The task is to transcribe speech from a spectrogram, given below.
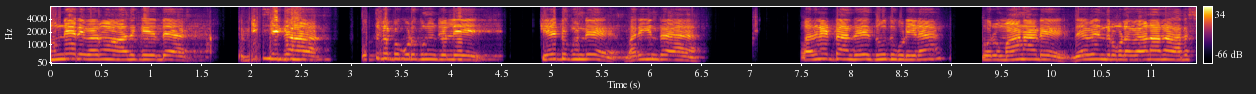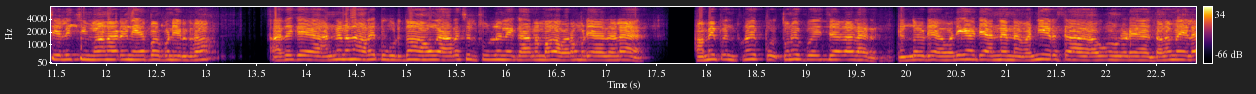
முன்னேறி வரும். அதுக்கு இந்த விசிகா ஒத்துழைப்பு கொடுக்கணும்னு சொல்லி கேட்டுக்கொண்டு வருகின்ற பதினெட்டாம் தேதி தூத்துக்குடியில ஒரு மாநாடு தேவேந்திர குல வேளாண் அரசு எழுச்சி மாநாடுன்னு ஏற்பாடு பண்ணியிருக்கிறோம். அதுக்கு அண்ணனை தான் அழைப்பு கொடுத்தோம். அவங்க அரசியல் சூழ்நிலை காரணமாக வர முடியாததால அமைப்பின் துணை துணை பொதுச் செயலாளர் எங்களுடைய வழிகாட்டி அண்ணன் வன்னியரசு அவங்களுடைய தலைமையில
